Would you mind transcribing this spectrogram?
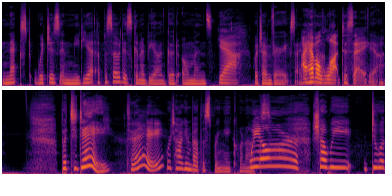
next Witches in Media episode is going to be on Good Omens, Yeah. which I'm very excited I have a lot to say. Yeah. But today, Today, we're talking about the spring equinox. we are. Shall we do a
